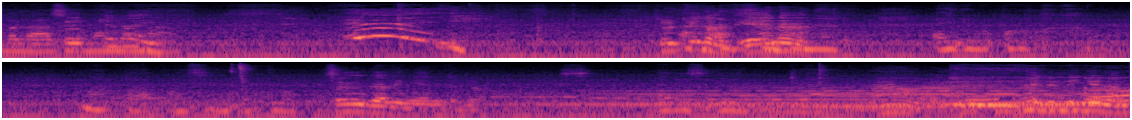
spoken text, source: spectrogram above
ka na mga. eh. Sulit yun na. Iyan na. Ay, oo. Mapapansin ito. Saan galing yan? Dalo? Dahil sa iyo ko lang. Ah, okay. Ay, hindi nyo lang.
